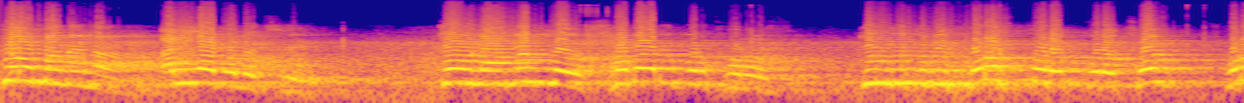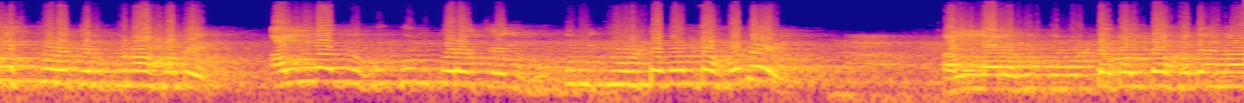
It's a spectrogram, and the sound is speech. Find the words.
কেউ মানে না, আল্লাহ বলেছে। কেউ না মানলেও সবার উপর ফরজ। কিন্তু তুমি ফরজ তরক করেছ, ফরজ তরকের গুণা হবে। আল্লাহ যে হুকুম করেছে, এই হুকুম কি উল্টা পাল্টা হবে? আল্লাহর হুকুম উল্টা পাল্টা হবে না।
